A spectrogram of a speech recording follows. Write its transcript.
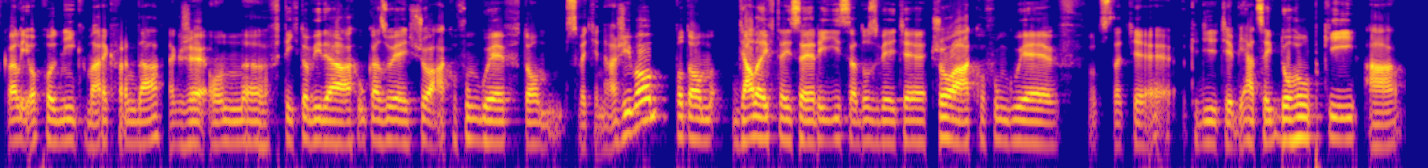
skvelý obchodník Marek Frnda, takže on v týchto videách ukazuje, čo ako funguje v tom svete naživo. Potom ďalej v tej sérii sa dozviete, čo ako funguje v podstate, keď idete viacej do hĺbky a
